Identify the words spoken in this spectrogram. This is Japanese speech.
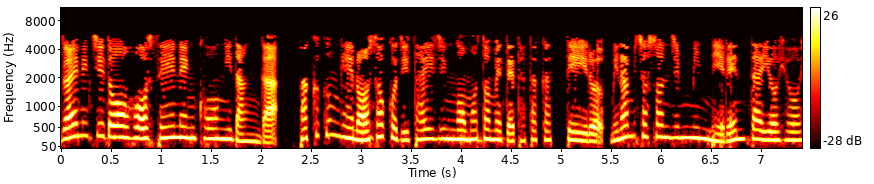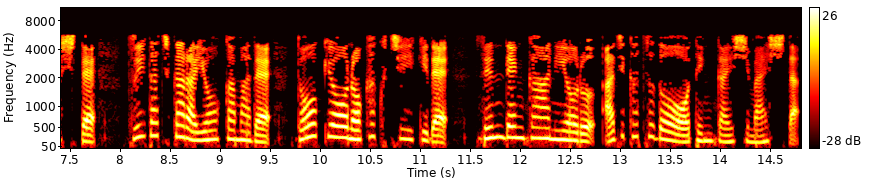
在日同胞青年抗議団が、パククンヘの即時退陣を求めて戦っている南朝鮮人民に連帯を表して、1日から8日まで東京の各地域で宣伝カーによるアジ活動を展開しました。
